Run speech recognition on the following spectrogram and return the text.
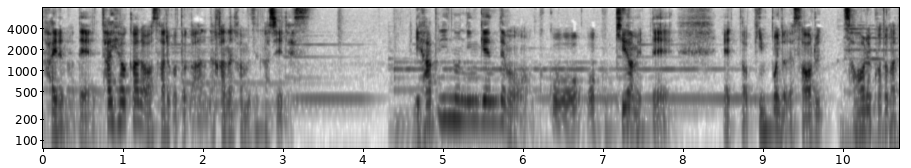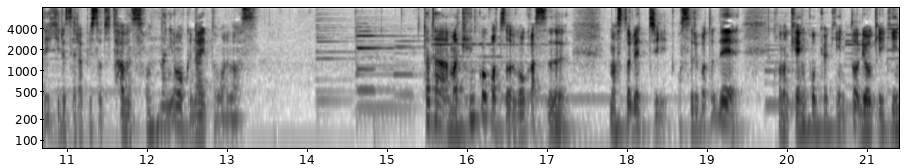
入るので体表からは触ることがなかなか難しいです。リハビリの人間でもここを極めて、えっと、ピンポイントで触る触ることができるセラピストって多分そんなに多くないと思いますただ、まあ、肩甲骨を動かす、まあ、ストレッチをすることでこの肩甲虚筋と両頸筋っ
